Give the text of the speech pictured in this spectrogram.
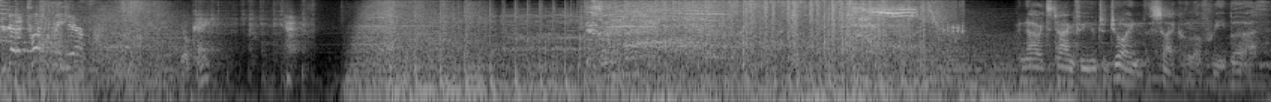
You gotta trust me here. You okay? Now it's time for you to join the cycle of rebirth.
